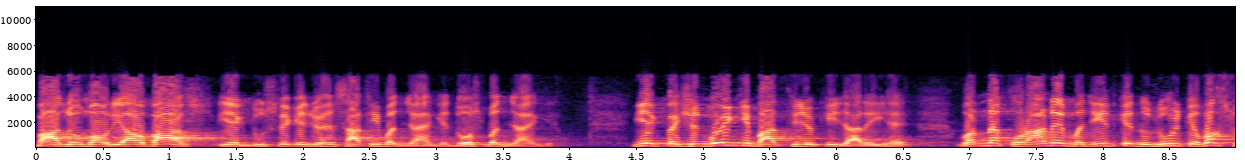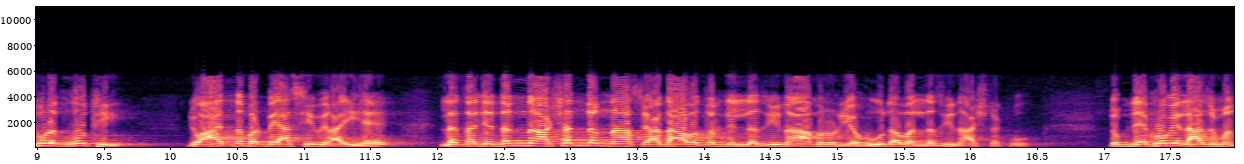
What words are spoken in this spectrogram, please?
بعض ہو مولیاء و بعض یہ ایک دوسرے کے جو ہیں ساتھی بن جائیں گے، دوست بن جائیں گے۔ یہ ایک پیشن گوئی کی بات تھی جو کی جا رہی ہے، ورنہ قرآن مجید کے نزول کے وقت صورت وہ تھی جو آیت نمبر بیاسی میں آئی ہے، لَتَجَدَنَّ أَشَدَّ النَّاسِ عَدَاوَةً لِلَّذِينَ آمَنُوا الْيَهُودَ وَالَّذِينَ أَشْرَكُوا۔ تم دیکھو گے لازماً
